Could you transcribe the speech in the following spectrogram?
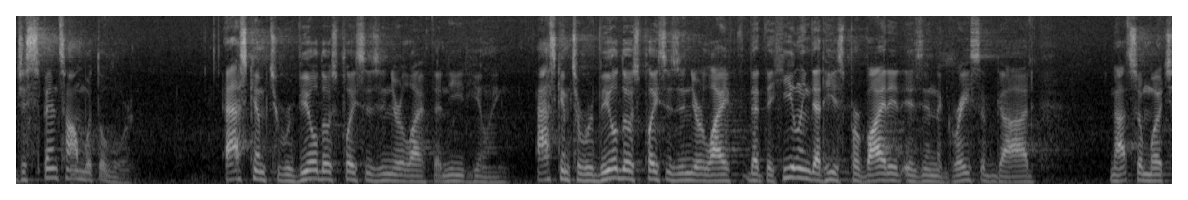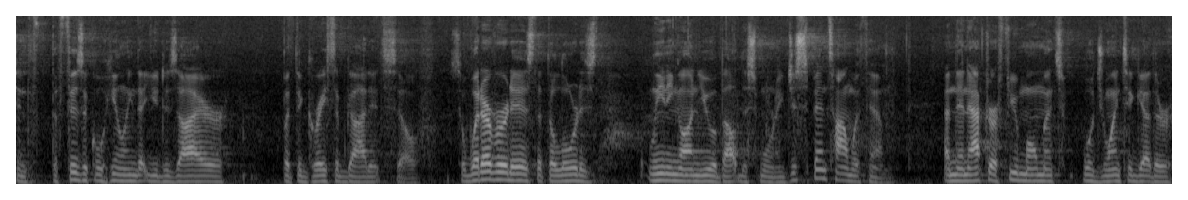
just spend time with the Lord. Ask Him to reveal those places in your life that need healing. Ask Him to reveal those places in your life that the healing that He has provided is in the grace of God, not so much in the physical healing that you desire, but the grace of God itself. So, whatever it is that the Lord is leaning on you about this morning, just spend time with Him. And then after a few moments, we'll join together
